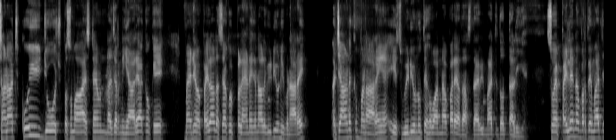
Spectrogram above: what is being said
ਥਣਾ 'ਚ ਕੋਈ ਜੋਸ਼ ਪਸਮਾ ਇਸ ਟਾਈਮ ਨਜ਼ਰ ਨਹੀਂ ਆ ਰਿਹਾ ਕਿਉਂਕਿ ਮੈਂ ਜਿਵੇਂ ਪਹਿਲਾਂ ਦੱਸਿਆ, ਕੋਈ ਪਲੈਨਿੰਗ ਨਾਲ ਵੀਡੀਓ ਨਹੀਂ ਬਣਾ ਰਹੇ। ਅਚਾਨਕ ਬਣਾ ਰਹੇ ਆ ਇਸ ਵੀਡੀਓ ਨੂੰ ਤੇ ਹਵਾਨਾ ਭਰਿਆ ਦੱਸਦਾ ਵੀ ਮੱਝ ਦੁੱਧ ਵਾਲੀ ਹੈ। ਸੋ ਇਹ ਪਹਿਲੇ ਨੰਬਰ ਤੇ ਮੱਝ,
